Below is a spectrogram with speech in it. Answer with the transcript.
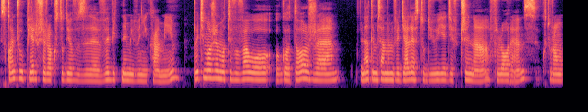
Skończył pierwszy rok studiów z wybitnymi wynikami. Być może motywowało go to, że na tym samym wydziale studiuje dziewczyna Florence, którą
